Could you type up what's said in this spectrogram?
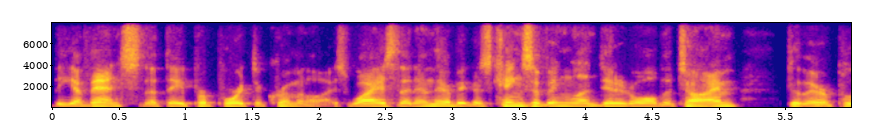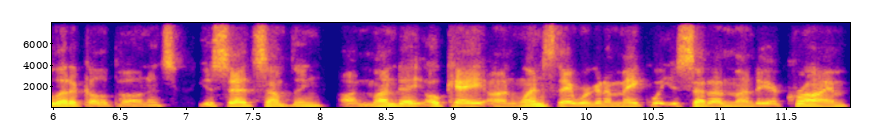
the events that they purport to criminalize. Why is that in there? Because kings of England did it all the time to their political opponents. You said something on Monday. Okay, on Wednesday, we're going to make what you said on Monday a crime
